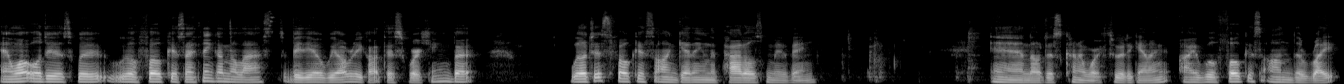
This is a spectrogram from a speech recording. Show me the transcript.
And what we'll do is we, we'll focus, I think on the last video, we already got this working, but we'll just focus on getting the paddles moving and I'll just kind of work through it again. I will focus on the right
